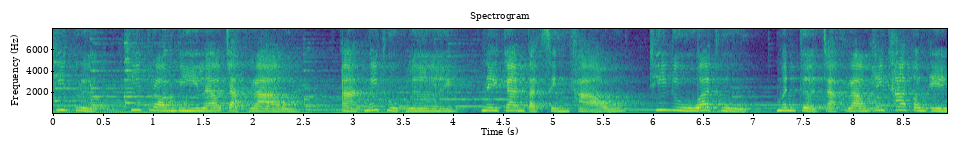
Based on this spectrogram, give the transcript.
ที่ปรึก ที่ตรองดีแล้วจากเรา อาจไม่ถูกเลย ในการตัดสินเขา ที่ดูว่าถูก มันเกิดจากเราให้ค่าตนเอง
